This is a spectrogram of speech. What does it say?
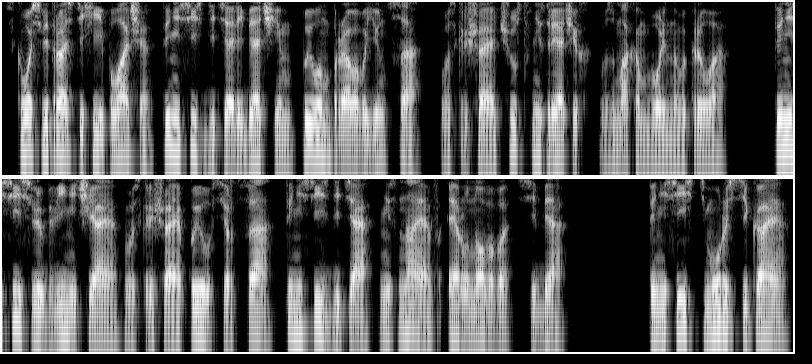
Сквозь ветра стихии плача, ты несись, дитя ребячьим, пылом бравого юнца, воскрешая чувств незрячих взмахом вольного крыла. Ты несись, любви не чая, воскрешая пыл, сердца, Ты несись, дитя, не зная в эру нового себя. Ты несись, тьму рассекая,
